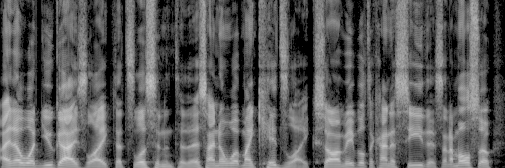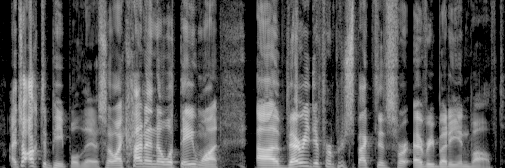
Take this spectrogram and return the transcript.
I know what you guys like that's listening to this. I know what my kids like. So I'm able to kind of see this. And I'm also, I talk to people there. So I kind of know what they want. Uh, very different perspectives for everybody involved,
